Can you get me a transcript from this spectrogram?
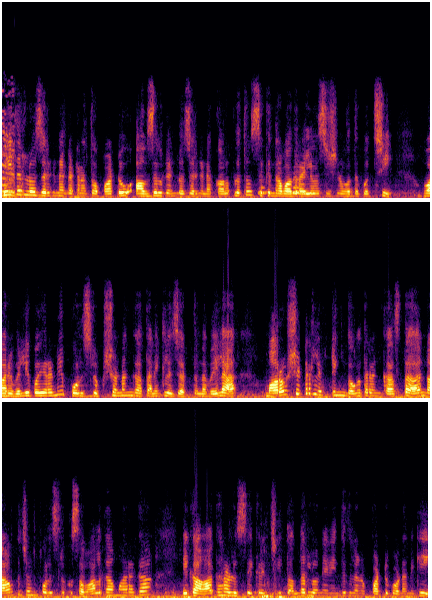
బీదర్లో జరిగిన ఘటనతో పాటు అఫ్జల్గంజ్లో జరిగిన కాల్పులతో సికింద్రాబాద్ రైల్వే స్టేషన్ వద్దకు వచ్చి వారు వెళ్ళిపోయారని పోలీసులు క్షుణ్ణంగా తనిఖీలు జరుపుతున్న వేళ మరో షట్టర్ లిఫ్టింగ్ దొంగతనం కాస్త నార్త్ జోన్ పోలీసులకు సవాల్గా మారగా ఇక ఆధారాలు సేకరించి తొందరలోనే నిందితులను పట్టుకోవడానికి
